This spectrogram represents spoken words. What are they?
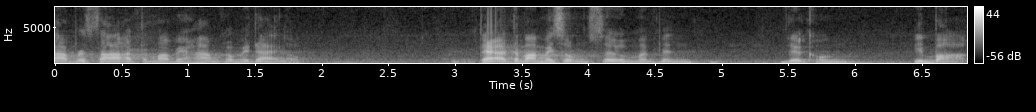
ตามประษาอาตมาไปห้ามเขาไม่ได้หรอกแต่อาตมาไม่ส่งเสริมมันเป็นเรื่องของวิบาก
